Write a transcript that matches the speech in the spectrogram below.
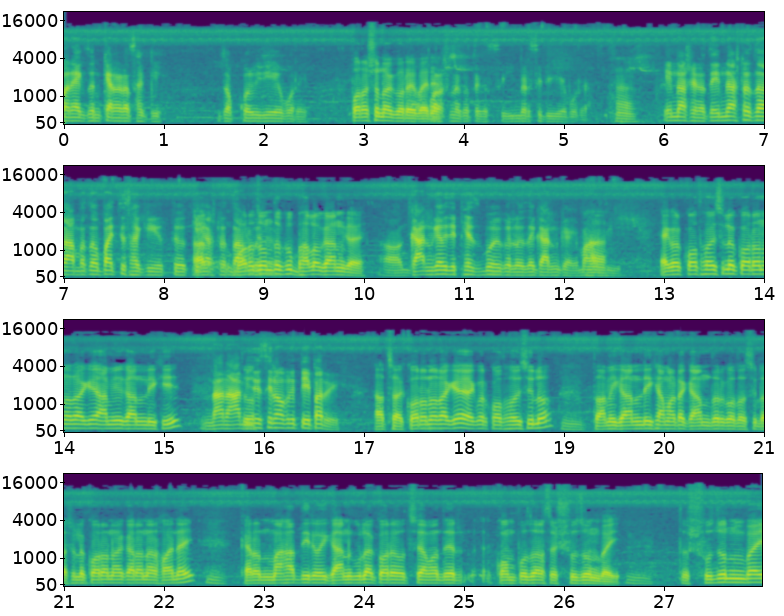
মানে একজন কানাডা থাকি জব করে দিয়ে পরে পড়াশোনা করে বাইরে। পড়াশোনা করতে গেছে ইউনিভার্সিটি দিয়ে পরে হ্যাঁ। এমনি আসে না তো এমনি আসলে তো আমরা তো বাড়িতে থাকি তো কি আসলে তো বড়জন তো খুব ভালো গান গায়। গান ওই যে ফেসবুকে গেলো যে গান গায় মাহাদি একবার কথা হয়েছিল করোনার আগে আমিও গান লিখি। না না আমি দেখছিলাম আপনি পেপারে। আচ্ছা করোনার আগে একবার কথা হয়েছিল। তো আমি গান লিখে আমার একটা গান দেওয়ার কথা ছিল। আসলে করোনার কারণ আর হয় নাই। কারণ মাহাদির ওই গানগুলা করে হচ্ছে আমাদের কম্পোজার আছে সুজন ভাই। তো সুজন ভাই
